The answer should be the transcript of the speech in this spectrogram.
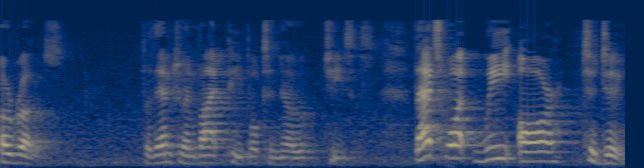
arose for them to invite people to know Jesus. That's what we are to do.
